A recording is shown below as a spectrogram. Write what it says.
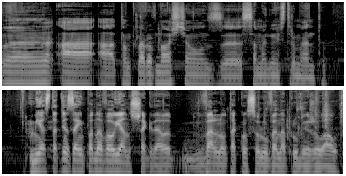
e, a, a tą klarownością z samego instrumentu. Mi ostatnio zaimponował Jan Szegda, walnął taką solówę na próbie, że wow.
